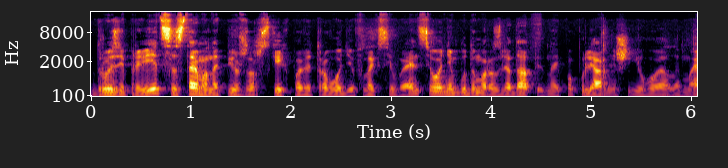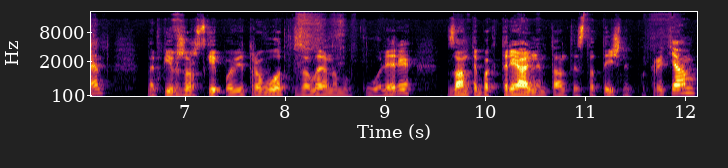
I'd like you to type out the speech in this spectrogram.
Друзі, привіт! Система напівжорстких повітроводів FlexiVent. Сьогодні будемо розглядати найпопулярніший його елемент напівжорсткий повітровод в зеленому кольорі з антибактеріальним та антистатичним покриттям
